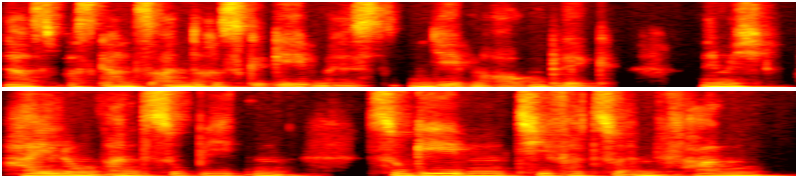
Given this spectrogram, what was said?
das, was ganz anderes gegeben ist in jedem Augenblick, nämlich Heilung anzubieten, zu geben, tiefer zu empfangen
